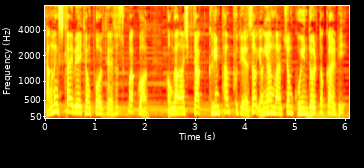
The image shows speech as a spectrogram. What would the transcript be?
강릉 스카이베이 경포호텔에서 숙박권 건강한 식탁 그린 팜푸드에서 영양만점 고인돌 떡갈비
